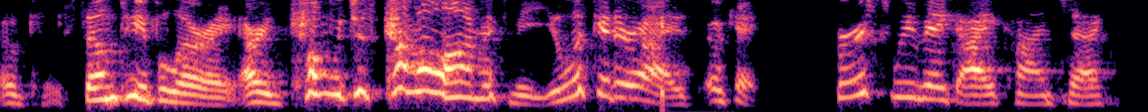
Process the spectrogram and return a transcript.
Okay, some people are right. All right, come just come along with me. You look at her eyes. Okay, first we make eye contact,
